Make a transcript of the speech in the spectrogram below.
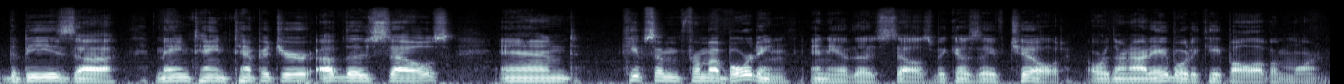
the bees uh, maintain temperature of those cells, and keeps them from aborting any of those cells because they've chilled or they're not able to keep all of them warm.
